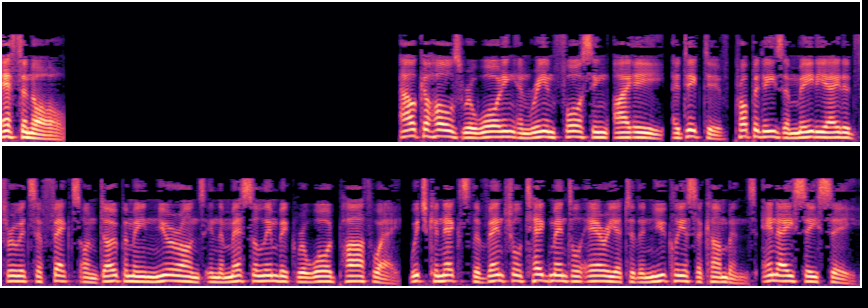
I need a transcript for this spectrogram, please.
Ethanol Alcohol's rewarding and reinforcing i.e., addictive properties are mediated through its effects on dopamine neurons in the mesolimbic reward pathway, which connects the ventral tegmental area to the nucleus accumbens NACC.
